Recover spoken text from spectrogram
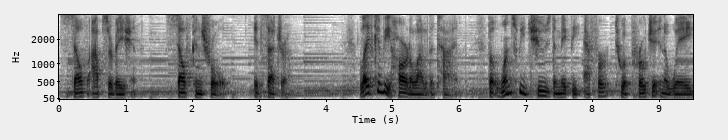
self observation, self control, etc. Life can be hard a lot of the time, but once we choose to make the effort to approach it in a way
